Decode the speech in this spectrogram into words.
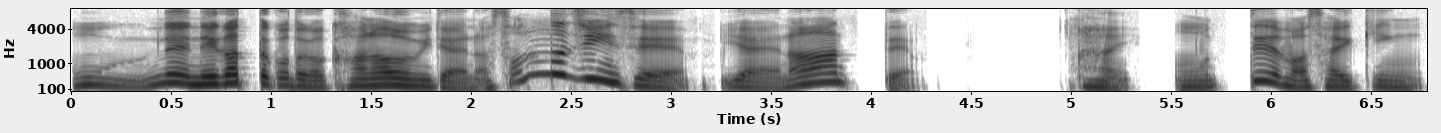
ね願ったことが叶うみたいなそんな人生嫌やなってはい思って、まあ、最近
